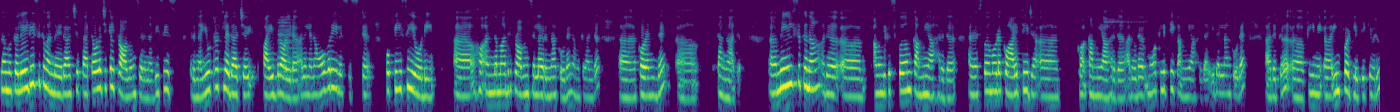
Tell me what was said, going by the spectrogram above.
நமக்கு லேடிஸுக்கு வந்து ஏதாச்சும் பேத்தாலஜிக்கல் ப்ராப்ளம்ஸ் இருந்தா டிசீஸ் இருந்தா யூட்ரஸ்ல ஏதாச்சும் ஃபைப்ராய்டு அது இல்லைன்னா ஓவரியில சிஸ்ட் இப்போ பிசிஓடி அந்த மாதிரி ப்ராப்ளம்ஸ் எல்லாம் இருந்தா கூட நமக்கு வந்து குழந்தை தங்காது. மேல்ஸுக்குன்னா அது ஆஹ் அவங்களுக்கு ஸ்பெர்ம் கம்மி ஆகிறது அது ஸ்பெர்மோட குவாலிட்டி கம்மி ஆகிறது அதோட மோட்டிலிட்டி கம்மி ஆகுது இதெல்லாம் கூட அதுக்கு ஃபீமே இன்ஃபர்டிலிட்டிக்கு ஒரு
